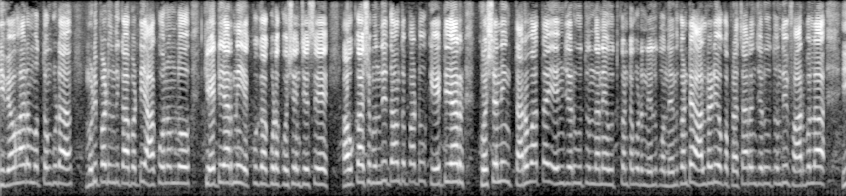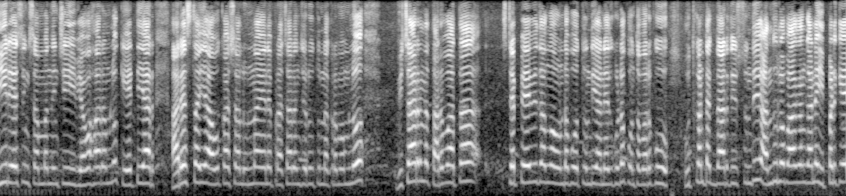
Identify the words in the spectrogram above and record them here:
ఈ వ్యవహారం మొత్తం కూడా ముడిపడి ఉంది కాబట్టి ఆ కోణంలో కేటీఆర్ని ఎక్కువగా కూడా క్వశ్చన్ చేసే అవకాశం ఉంది. దాంతోపాటు కేటీఆర్ క్వశ్చనింగ్ తర్వాత ఏం జరుగుతుందనే ఉత్కంఠ కూడా నెలకొంది. ఎందుకంటే ఆల్రెడీ ఒక ప్రచారం జరుగుతుంది. ఫార్ములా ఈ రేసింగ్ సంబంధించి ఈ వ్యవహారంలో కేటీఆర్ అరెస్ట్ అయ్యే అవకాశాలు ఉన్నాయనే ప్రచారం జరుగుతున్న క్రమంలో విచారణ తర్వాత స్టెప్ ఏ విధంగా ఉండబోతుంది అనేది కూడా కొంతవరకు ఉత్కంఠకు దారితీస్తుంది. అందులో భాగంగానే ఇప్పటికే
